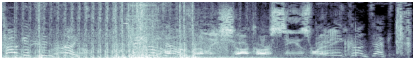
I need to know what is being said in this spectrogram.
Targets in sight. Tango down. Friendly shock RC is ready. Enemy contact.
